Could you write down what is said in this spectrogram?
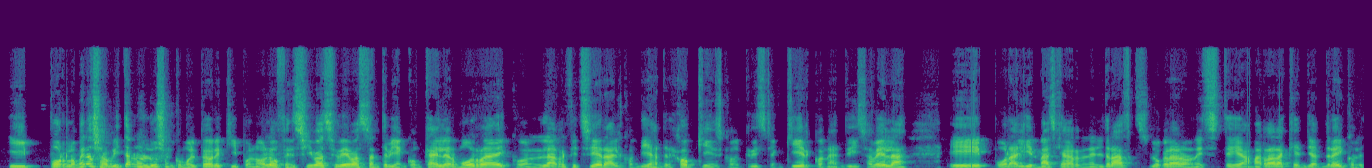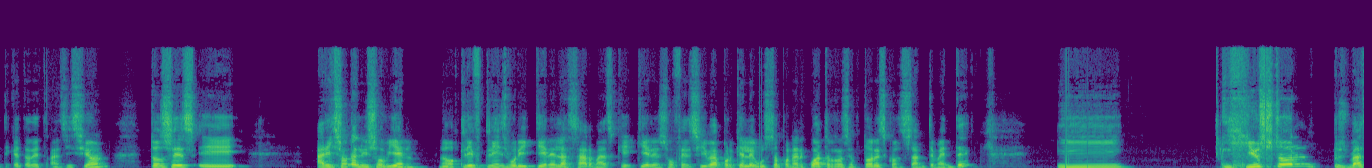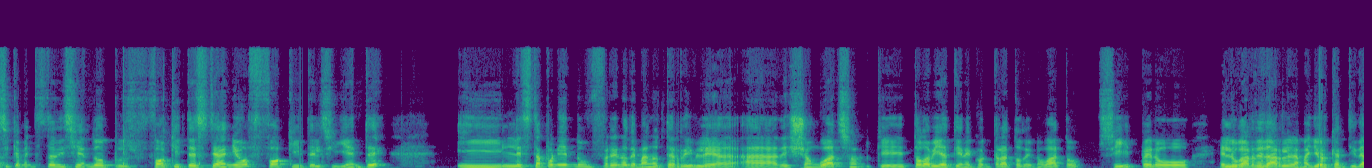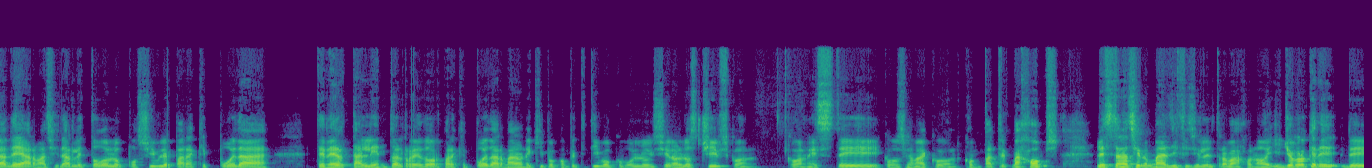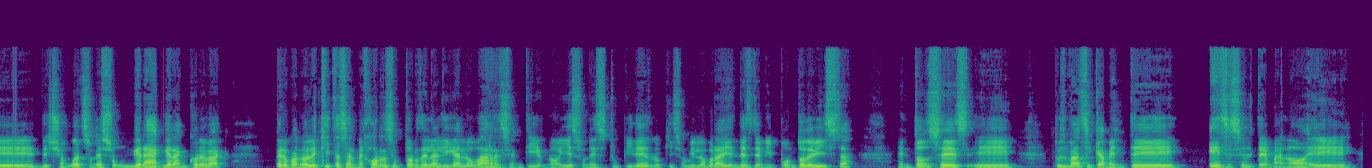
Y por lo menos ahorita no lucen como el peor equipo, ¿no? La ofensiva se ve bastante bien con Kyler Murray, con Larry Fitzgerald, con DeAndre Hopkins, con Christian Kirk, con Andy Isabella. eh, por alguien más que agarren el draft. Lograron este, amarrar a Ken Drake con la etiqueta de transición. Entonces, eh, Arizona lo hizo bien, ¿no? Cliff Clinsbury tiene las armas que quiere en su ofensiva porque le gusta poner cuatro receptores constantemente. Y, Houston, pues básicamente está diciendo, pues fuck it este año, fuck it el siguiente y le está poniendo un freno de mano terrible a, a Deshaun Watson, que todavía tiene contrato de novato, sí, pero en lugar de darle la mayor cantidad de armas y darle todo lo posible para que pueda tener talento alrededor, para que pueda armar un equipo competitivo como lo hicieron los Chiefs con, con este, ¿cómo se llama? Con, con Patrick Mahomes, le están haciendo más difícil el trabajo, ¿no? Y yo creo que de, de, de Sean Watson es un gran, gran coreback pero cuando le quitas al mejor receptor de la liga lo va a resentir, ¿no? Y es una estupidez lo que hizo Bill O'Brien desde mi punto de vista. Entonces, eh, pues básicamente ese es el tema, ¿no? Eh,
